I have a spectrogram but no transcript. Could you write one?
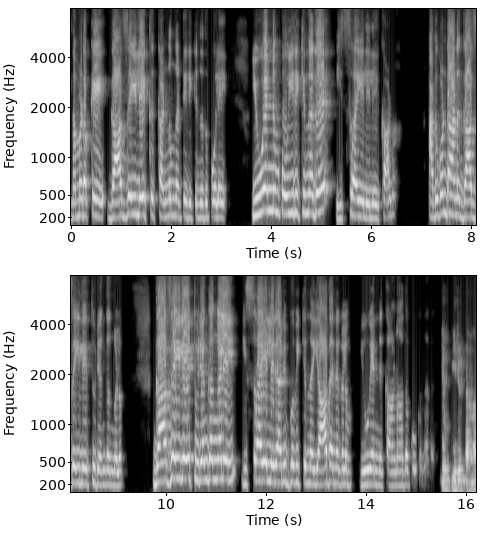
നമ്മുടെയൊക്കെ ഗാസയിലേക്ക് കണ്ണും നട്ടിരിക്കുന്നത് പോലെ യു എന്നും പോയിരിക്കുന്നത് ഇസ്രായേലിലേക്കാണ്. അതുകൊണ്ടാണ് ഗാസയിലെ തുരങ്കങ്ങളും. ഗാസയിലെ തുരങ്കങ്ങളിൽ ഇസ്രായേലിൽ അനുഭവിക്കുന്ന യാതനകളും യു എന്ന് കാണാതെ പോകുന്നത്. ഇരുട്ടാണ്.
